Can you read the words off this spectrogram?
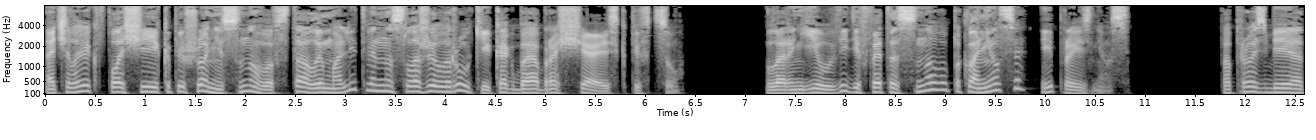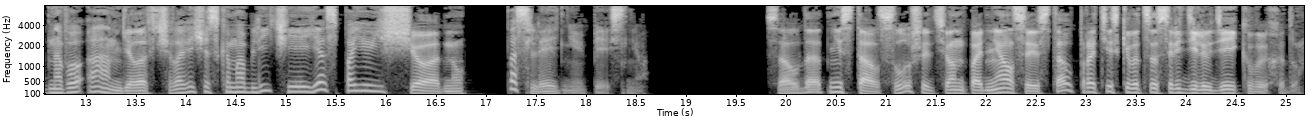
а человек в плаще и капюшоне снова встал и молитвенно сложил руки, как бы обращаясь к певцу. Ларнье, увидев это, снова поклонился и произнес. «По просьбе одного ангела в человеческом обличии я спою еще одну, последнюю песню». Солдат не стал слушать, он поднялся и стал протискиваться среди людей к выходу.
